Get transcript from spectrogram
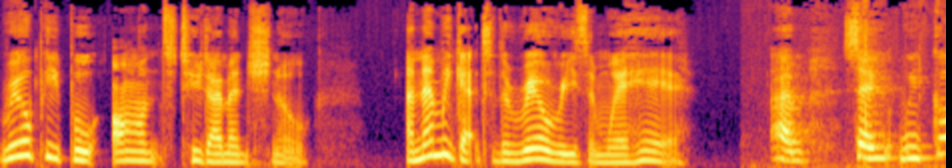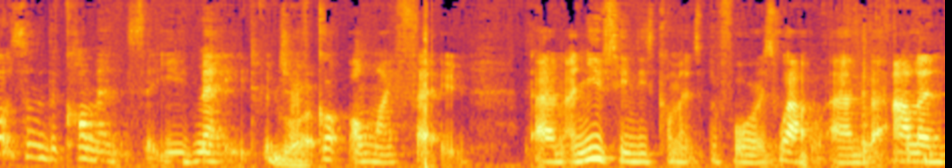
Real people aren't two dimensional. And then we get to the real reason we're here. Um, so we've got some of the comments that you'd made, which I've got on my phone. Um, and you've seen these comments before as well. Um, but Alan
